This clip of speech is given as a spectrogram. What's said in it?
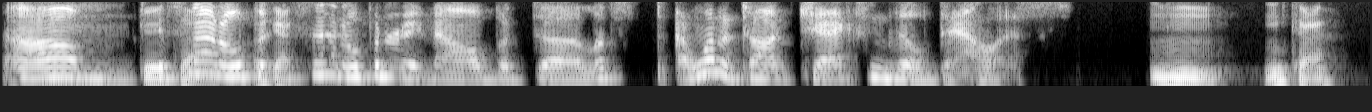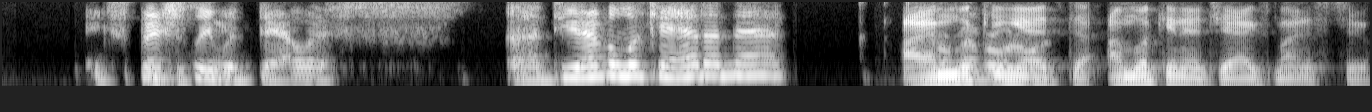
Um, Good it's not open. Okay. It's not open right now, but uh, let's. I want to talk Jacksonville, Dallas, Mm, okay, especially with Dallas. Uh, do you have a look ahead on that? I'm looking at I'm looking at Jags minus two.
